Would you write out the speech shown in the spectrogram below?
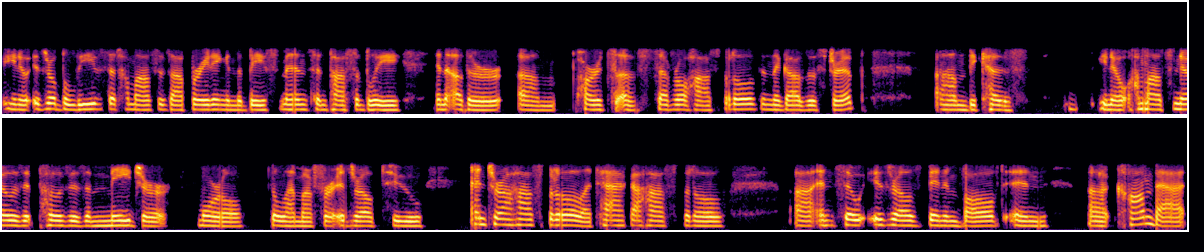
you know, Israel believes that Hamas is operating in the basements and possibly in other um, parts of several hospitals in the Gaza Strip um, because, you know, Hamas knows it poses a major moral dilemma for Israel to enter a hospital, attack a hospital. Uh, and so Israel's been involved in uh, combat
